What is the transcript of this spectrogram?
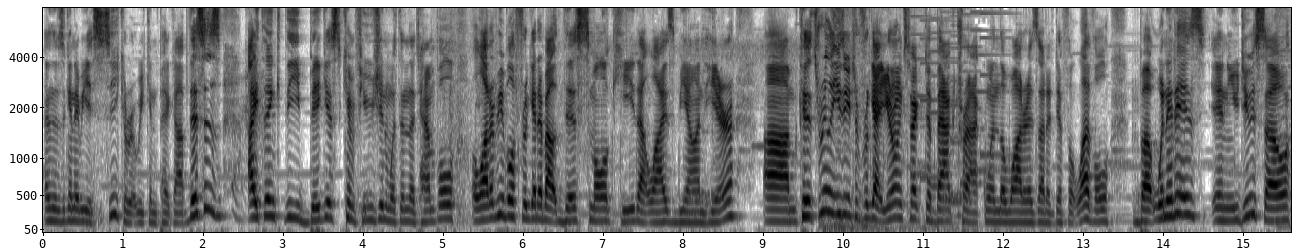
and there's going to be a secret we can pick up. This is, I think, the biggest confusion within the temple. A lot of people forget about this small key that lies beyond here. Um, because it's really easy to forget. You don't expect to backtrack when the water is at a different level, but when it is, and you do so,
